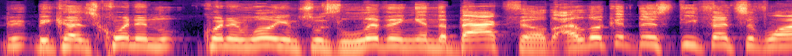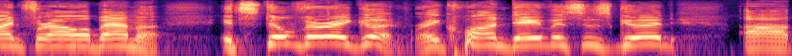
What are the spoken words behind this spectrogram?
because Quinnen Quinnen Williams was living in the backfield. I look at this defensive line for Alabama; it's still very good. Raekwon Davis is good. Uh,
